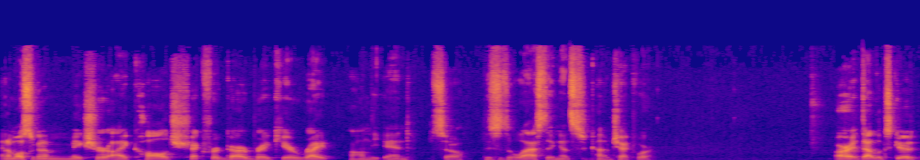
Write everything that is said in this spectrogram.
And I'm also going to make sure I call check for guard break here right on the end. So this is the last thing that's kind of checked for. All right, that looks good.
